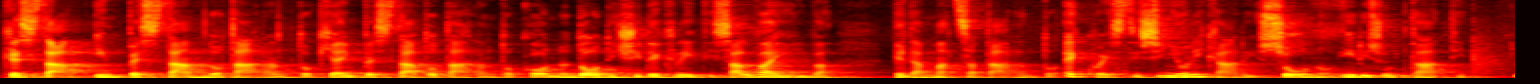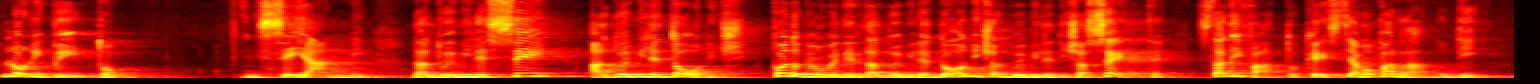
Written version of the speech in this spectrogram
che sta impestando Taranto, che ha impestato Taranto con 12 decreti salva Ilva ed ammazza Taranto. E questi, signori cari, sono i risultati. Lo ripeto, in sei anni, dal 2006 al 2012, poi dobbiamo vedere dal 2012 al 2017. Sta di fatto che stiamo parlando di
